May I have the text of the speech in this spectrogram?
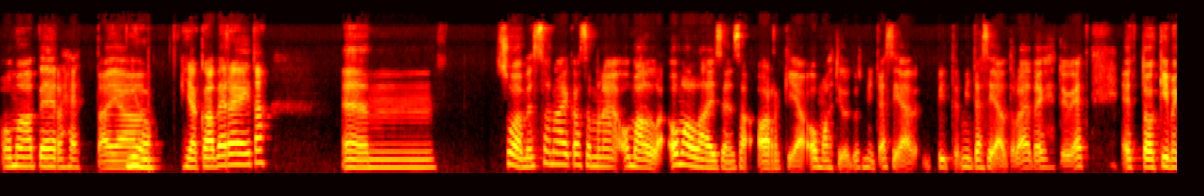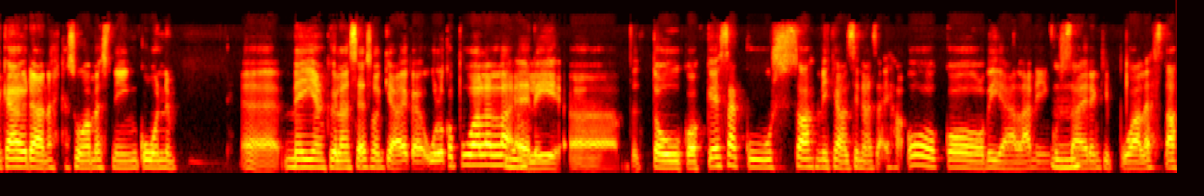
omaa perhettä ja, Joo. ja kavereita. Öm, Suomessa on aika semmoinen omalla, omanlaisensa arki ja omat jutut, mitä siellä, mitä siellä tulee tehtyä. Et, et toki me käydään ehkä Suomessa niin kuin, meidän kylän sesonkiaikojen ulkopuolella, Joo. eli ö, touko-kesäkuussa, mikä on sinänsä ihan ok vielä niin kuin Mm. säidenkin puolesta,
